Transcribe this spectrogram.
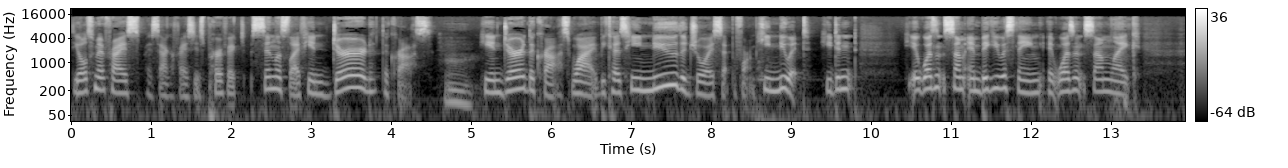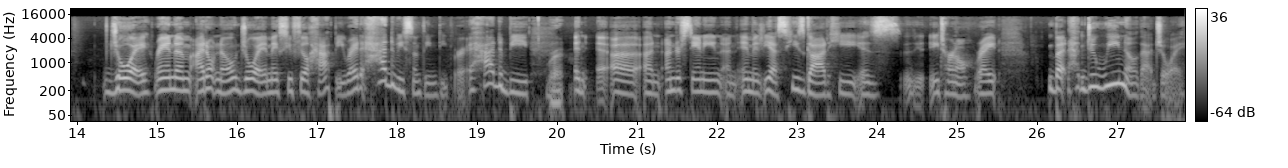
the ultimate price by sacrificing his perfect, sinless life. He endured the cross. Mm. He endured the cross. Why? Because he knew the joy set before him. He knew it. He didn't, it wasn't some ambiguous thing. It wasn't some like, joy, random, I don't know, joy. It makes you feel happy, right? It had to be something deeper. It had to be right. an uh, an understanding, an image. Yes, he's God. He is eternal, right? But do we know that joy?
